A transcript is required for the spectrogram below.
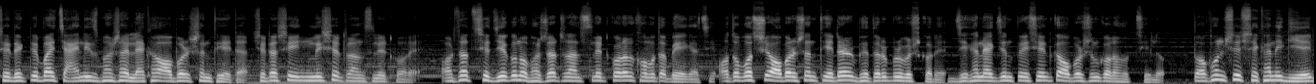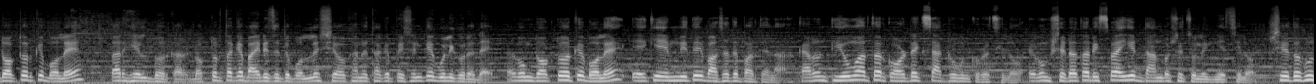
সে দেখতে পায় চাইনিজ ভাষায় লেখা অপারেশন থিয়েটার সেটা সে ইংলিশে ট্রান্সলেট করে। অর্থাৎ সে যে কোনো ভাষা ট্রান্সলেট করার ক্ষমতা পেয়ে গেছে, অতপর সে অপারেশন থিয়েটারের ভেতরে প্রবেশ করে, যেখানে একজন পেশেন্টকে অপারেশন করা হচ্ছিল। তখন সে সেখানে গিয়ে ডক্টরকে বলে তার হেল্প দরকার। ডক্টর তাকে বাইরে যেতে বললে সে ওখানে থাকে পেশেন্টকে গুলি করে দেয় এবং ডক্টরকে বলে, একে এমনিতেই বাঁচাতে পারতে না। কারণ টিউমার তার কর্টেক্সে আক্রমণ করেছিল এবং সেটা তার স্পাইং এর ডান পাশে চলে গিয়েছিল। সে তখন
